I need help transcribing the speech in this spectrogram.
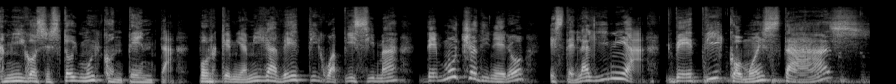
Amigos, estoy muy contenta porque mi amiga Betty, guapísima, de mucho dinero, está en la línea. Betty, ¿cómo estás?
